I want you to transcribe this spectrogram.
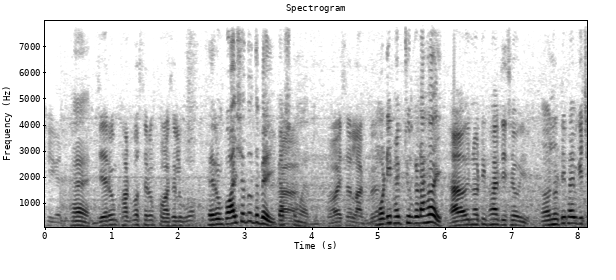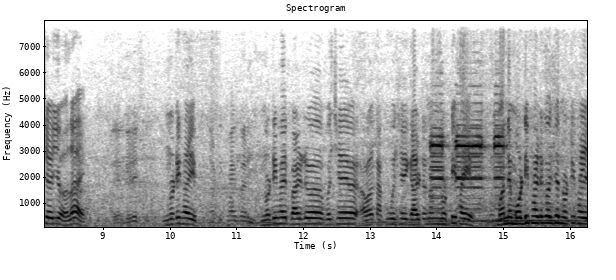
ঠিক আছে হ্যাঁ যেরকম খাটবো সেরকম পয়সা নেবো সেরকম পয়সা তো দেবেই কাস্টমার পয়সা লাগবে মোটি ফাইভ চুল কাটা হয় হ্যাঁ ওই নোটিফাই দিছে ওই নোটি ফাইভ কিছু ইয়ে হলাই এই বেড়েছে নোটি ফাইভ নটি ফাইভ গাড়ি নোটি ফাইভ গাড়িটা বলছে আমার কাকু বলছে এই গাড়িটার নাম নোটি ফাইভ মানে মডিফাইড বলছে নোটি ফাইভ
